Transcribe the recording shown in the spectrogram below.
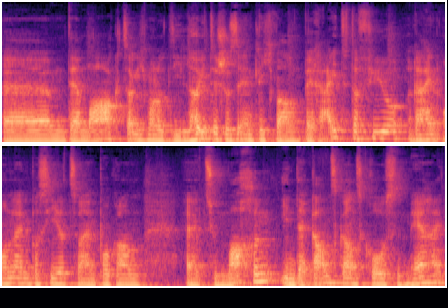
Ähm, der Markt, sage ich mal, oder die Leute schlussendlich waren bereit dafür, rein online basiert so ein Programm äh, zu machen, in der ganz, ganz großen Mehrheit.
